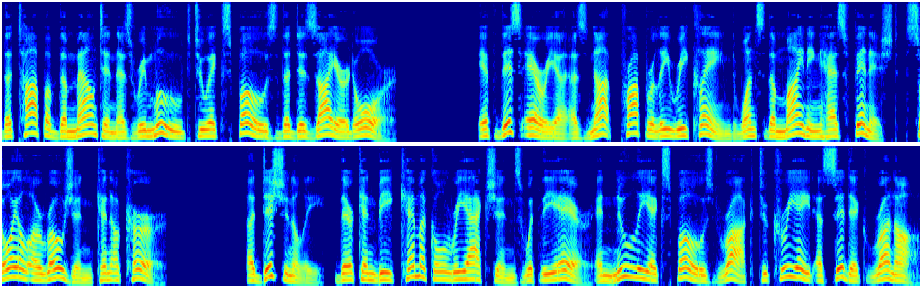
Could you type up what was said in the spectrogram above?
the top of the mountain is removed to expose the desired ore. If this area is not properly reclaimed once the mining has finished, soil erosion can occur. Additionally, there can be chemical reactions with the air and newly exposed rock to create acidic runoff.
